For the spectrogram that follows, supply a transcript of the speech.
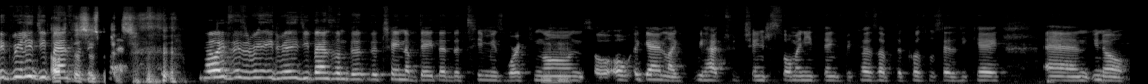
It really depends. The suspense. no, it's, it's, really it really depends on the, the chain update that the team is working mm-hmm. on. So oh, again, like we had to change so many things because of the Cosmos SDK, and you know,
